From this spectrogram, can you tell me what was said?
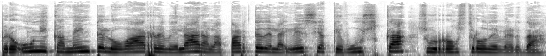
pero únicamente lo va a revelar a la parte de la iglesia que busca su rostro de verdad.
